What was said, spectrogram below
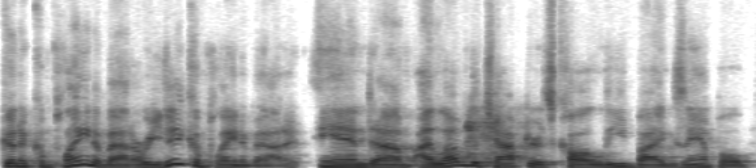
going to complain about it, or you did complain about it. And um, I love the chapter. It's called "Lead by Example."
